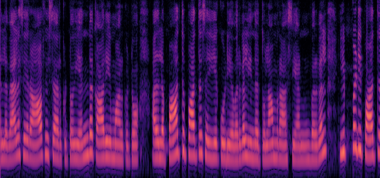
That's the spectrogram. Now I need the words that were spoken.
இல்லை வேலை செய்கிற ஆஃபீஸாக இருக்கட்டும் எந்த காரியமாக இருக்கட்டும் அதில் பார்த்து பார்த்து செய்யக்கூடியவர்கள் இந்த துலாம் ராசி அன்பர்கள். இப்படி பார்த்து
